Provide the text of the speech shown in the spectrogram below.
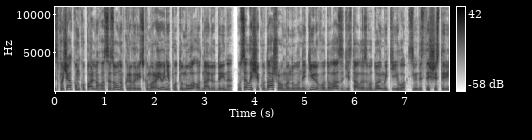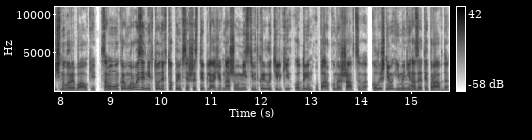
Із початком купального сезону в Криворізькому районі потонула одна людина. У селищі Кудашево минулу неділю водолази дістали з водойми тіло 76-річного рибалки. В самому Кривоморозі ніхто не втопився. Шести пляжів в нашому місті відкрили тільки один у парку Мершавцева, колишнього імені газети Правда.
